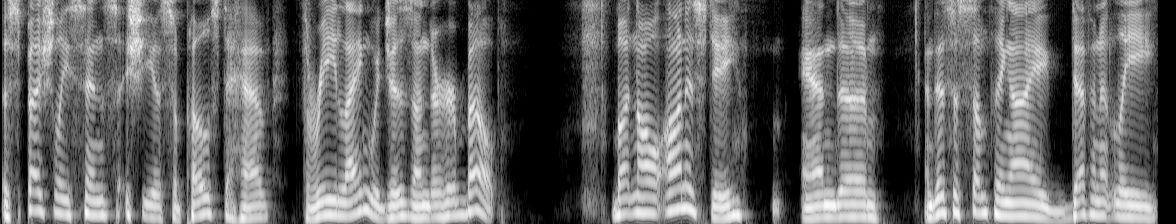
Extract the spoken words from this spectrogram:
especially since she is supposed to have 3 languages under her belt. But in all honesty, and uh, and this is something I definitely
